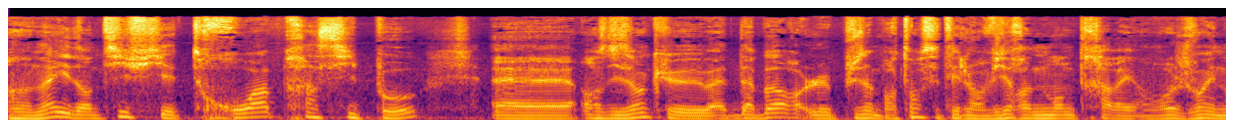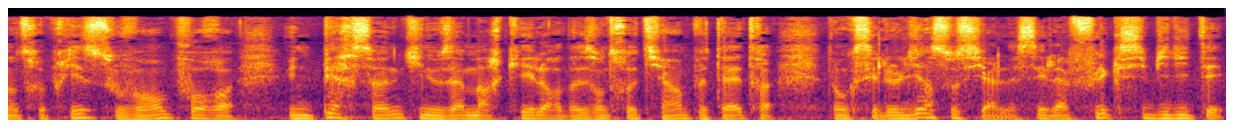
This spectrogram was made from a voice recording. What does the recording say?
On a identifié trois principaux euh, en se disant que bah, d'abord le plus important c'était l'environnement de travail. On rejoint une entreprise souvent pour une personne qui nous a marqué lors des entretiens peut-être. Donc c'est le lien social, c'est la flexibilité,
